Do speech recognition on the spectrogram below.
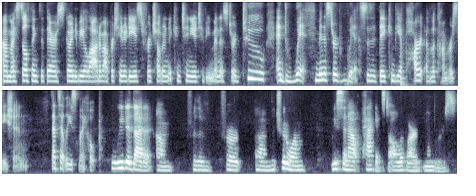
Um, I still think that there's going to be a lot of opportunities for children to continue to be ministered to and with, ministered with, so that they can be a part of the conversation. That's at least my hope. We did that at, um, for the for um, the Triduum. We sent out packets to all of our members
